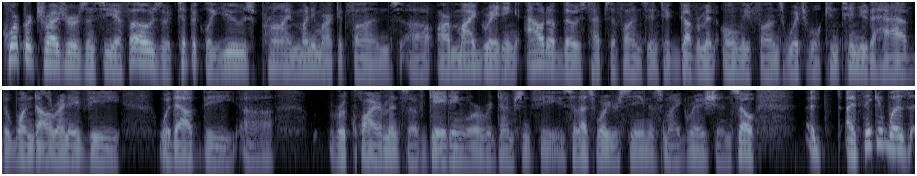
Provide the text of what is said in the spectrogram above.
corporate treasurers and CFOs that typically use prime money market funds uh, are migrating out of those types of funds into government only funds, which will continue to have the $1 NAV without the uh, requirements of gating or redemption fees. So that's where you're seeing this migration. So I think it was uh,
